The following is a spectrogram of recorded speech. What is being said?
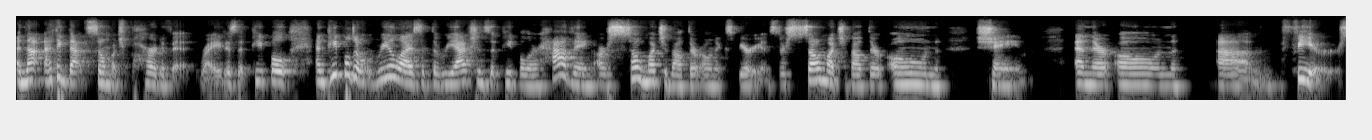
and that i think that's so much part of it right? Is that people and people don't realize that the reactions that people are having are so much about their own experience. There's so much about their own shame and their own um, fears.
